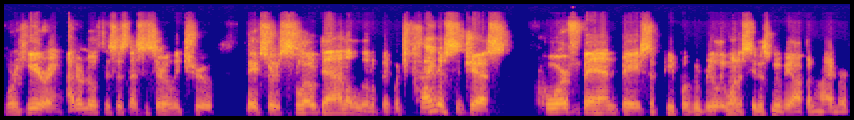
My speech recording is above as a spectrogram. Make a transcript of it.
we're hearing, I don't know if this is necessarily true, they've sort of slowed down a little bit, which kind of suggests core fan base of people who really want to see this movie Oppenheimer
